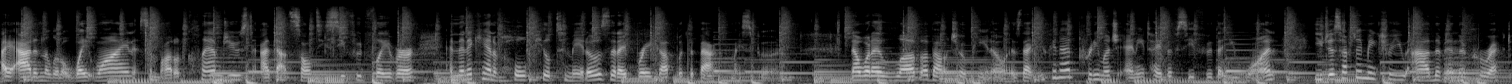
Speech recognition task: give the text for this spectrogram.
I add in a little white wine, some bottled clam juice to add that salty seafood flavor, and then a can of whole peeled tomatoes that I break up with the back of my spoon. Now, what I love about cioppino is that you can add pretty much any type of seafood that you want. You just have to make sure you add them in the correct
